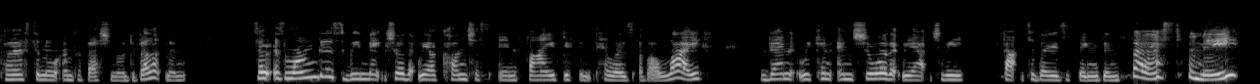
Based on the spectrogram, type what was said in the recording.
personal and professional development. So, as long as we make sure that we are conscious in five different pillars of our life, then we can ensure that we actually factor those things in first for me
